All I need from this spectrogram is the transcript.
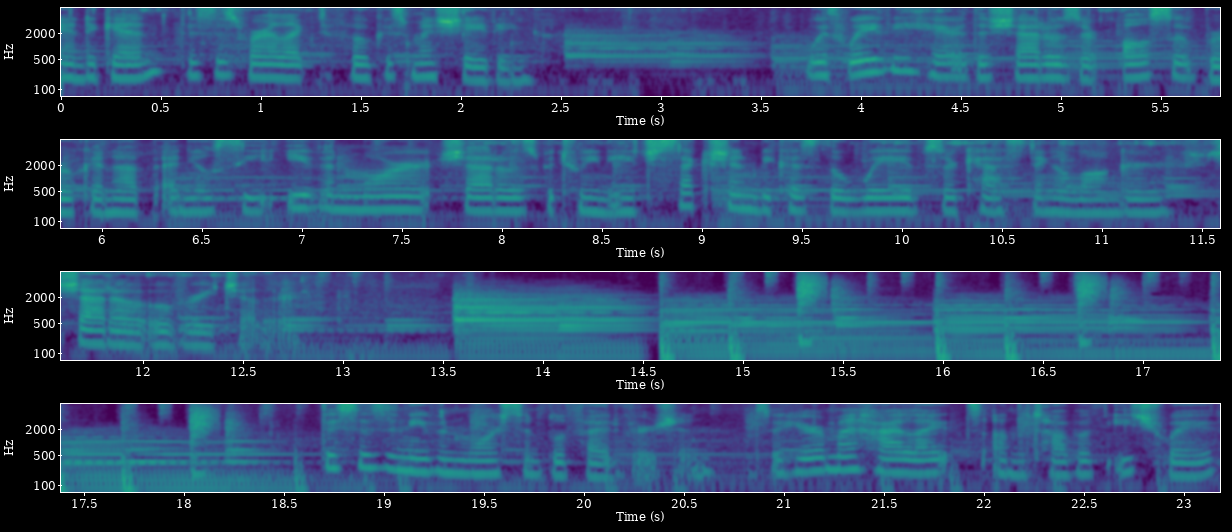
And again, this is where I like to focus my shading. With wavy hair, the shadows are also broken up and you'll see even more shadows between each section because the waves are casting a longer shadow over each other. This is an even more simplified version. So here are my highlights on the top of each wave.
